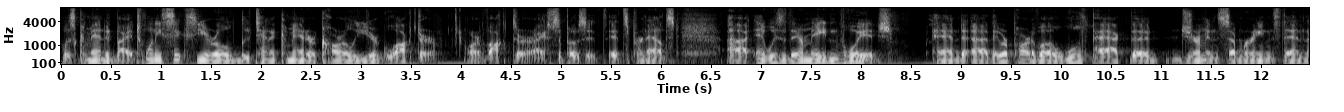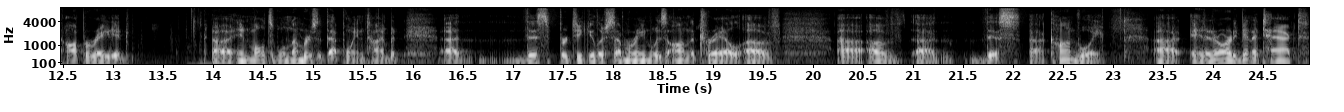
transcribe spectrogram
was commanded by a 26 year old Lieutenant Commander Karl Jurg Wachter or Wachter, I suppose it, it's pronounced. Uh, it was their maiden voyage, and uh, they were part of a wolf pack. The German submarines then operated. Uh, in multiple numbers at that point in time, but uh, this particular submarine was on the trail of uh, of uh, this uh, convoy. Uh, it had already been attacked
